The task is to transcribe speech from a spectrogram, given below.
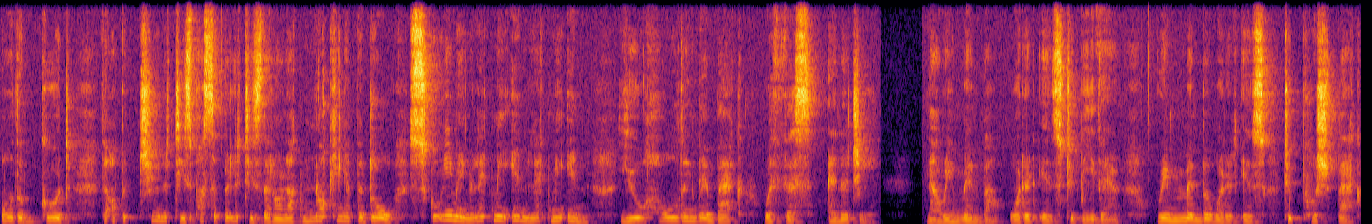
all the good, the opportunities, possibilities that are like knocking at the door, screaming, let me in, let me in. You holding them back with this energy. Now remember what it is to be there. Remember what it is to push back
